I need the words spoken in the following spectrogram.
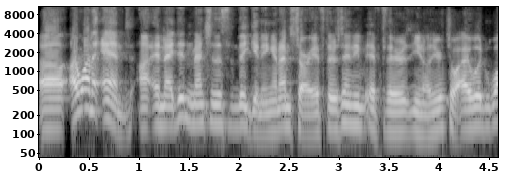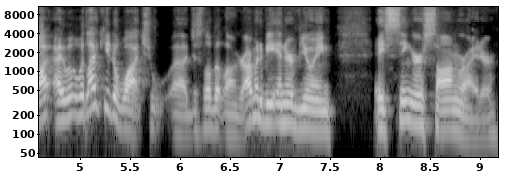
uh, I want to end, uh, and I didn't mention this in the beginning, and I'm sorry if there's any, if there's, you know, your so I would, wa- I would like you to watch uh, just a little bit longer. I'm going to be interviewing a singer songwriter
